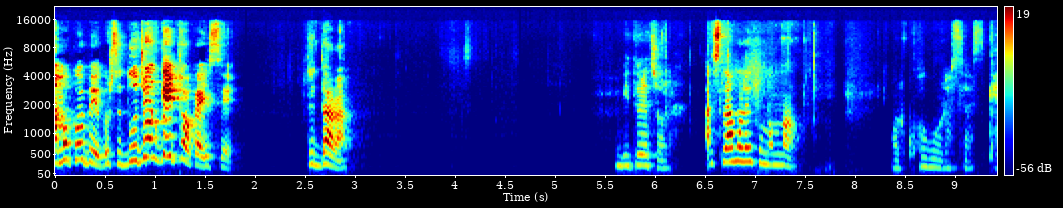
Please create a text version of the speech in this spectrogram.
আমাকেও বিয়ে করছে দুজনকেই ঠকাইছে। তুই দাঁড়া। ভিতরে চল। আসসালামু আলাইকুম আম্মা। ওর খবর আছে আজকে?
